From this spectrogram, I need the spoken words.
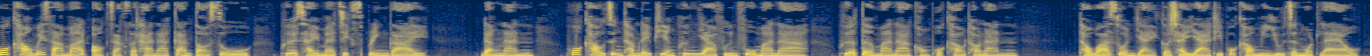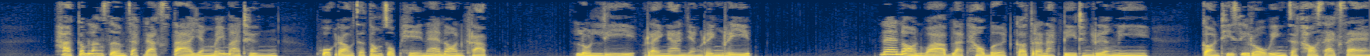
พวกเขาไม่สามารถออกจากสถานะการต่อสู้ เพื่อใช้ Magic Spring ได้ ดังนั้นพวกเขาจึงทำได้เพียงพึ่งยาฟื้นฟูมานา เพื่อเติมมานาของพวกเขาเท่านั้น ทว่าส่วนใหญ่ก็ใช้ยาที่พวกเขามีอยู่จนหมดแล้ว หากกำลังเสริมจากดักสตาร์ยังไม่มาถึง พวกเราจะต้องจบเหแน่นอนครับลนลี่รายงานอย่างเร่งรีบ แน่นอนว่าบลัดเฮาเบิร์ตก็ตระหนักดีถึงเรื่องนี้ ก่อนที่ซีโร่วิงจะเข้าแทรกแซง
